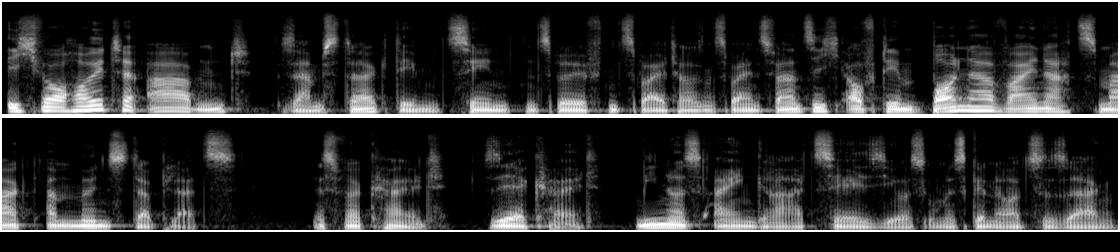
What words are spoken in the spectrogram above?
Ich war heute Abend, Samstag, dem 10.12.2022, auf dem Bonner Weihnachtsmarkt am Münsterplatz. Es war kalt, sehr kalt, minus ein Grad Celsius, um es genau zu sagen.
